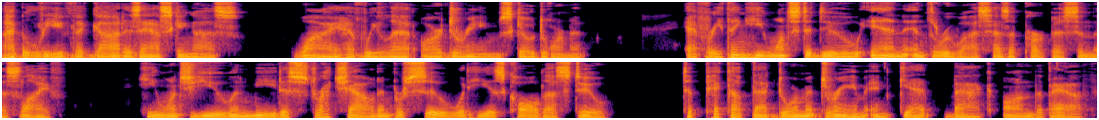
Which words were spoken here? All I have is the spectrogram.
I believe that God is asking us, why have we let our dreams go dormant? Everything He wants to do in and through us has a purpose in this life. He wants you and me to stretch out and pursue what He has called us to, to pick up that dormant dream and get back on the path.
